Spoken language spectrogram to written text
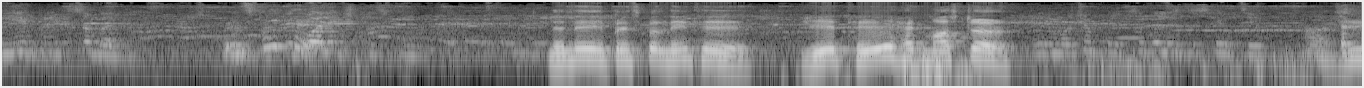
ये प्रिंसिपल प्रिंसिपल थे? कॉलेज नहीं नहीं प्रिंसिपल नहीं थे। ये थे हेडमास्टर ये मुझे principal is the same thing हाँ, जी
